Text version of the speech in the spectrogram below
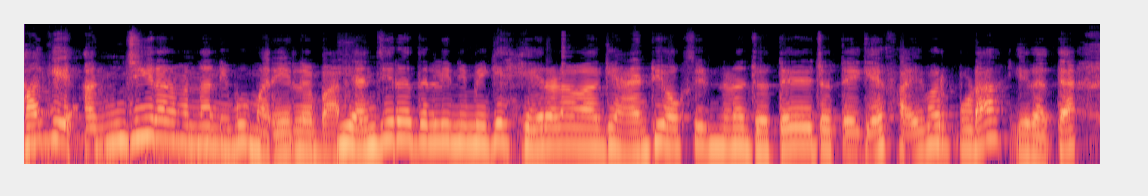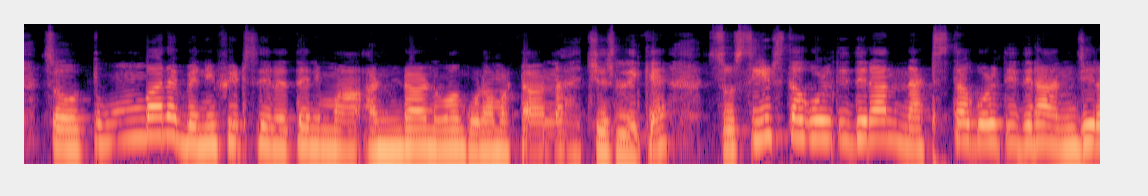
ಹಾಗೆ ಅಂಜೀರವನ್ನ ನೀವು ಮರೆಯಲೇಬಾರದು. ಈ ಅಂಜೀರದಲ್ಲಿ ನಿಮಗೆ ಹೇರಳವಾಗಿ ಆಂಟಿ ಆಕ್ಸಿಡೆಂಟ್ ಜೊತೆ ಜೊತೆಗೆ ಫೈಬರ್ ಕೂಡ ಇರುತ್ತೆ. ಸೊ ತುಂಬಾನೇ ಬೆನಿಫಿಟ್ಸ್ ಇರುತ್ತೆ ನಿಮ್ಮ ಅಂಡಾಣುವ ಗುಣಮಟ್ಟವನ್ನು ಹೆಚ್ಚಿಸ್ಲಿಕ್ಕೆ. ಸೊ ಸೀಡ್ಸ್ ತಗೊಳ್ತಿದ್ದೀರಾ ನಟ್ಸ್ ತಗೊಳ್ತಿದ್ದೀರಾ, ಅಂಜೀರ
